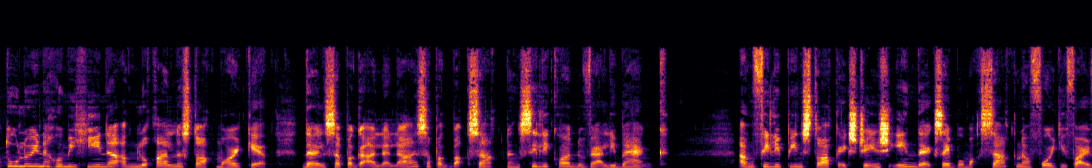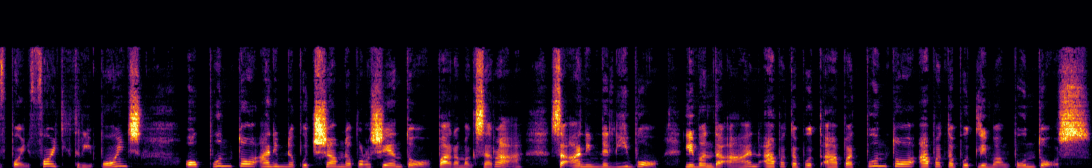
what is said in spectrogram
Patuloy na humihina ang lokal na stock market dahil sa pag-aalala sa pagbaksak ng Silicon Valley Bank. Ang Philippine Stock Exchange Index ay bumagsak ng 45.43 points o 0.69% para magsara sa 6,544.45 puntos.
